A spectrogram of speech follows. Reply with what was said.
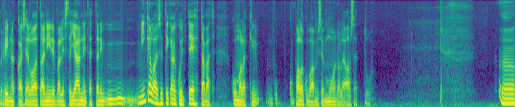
rinnakkaiseloa tai niiden välistä jännitettä, niin minkälaiset ikään kuin tehtävät kummallekin valokuvaamisen muodolle asettuu? Öö,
